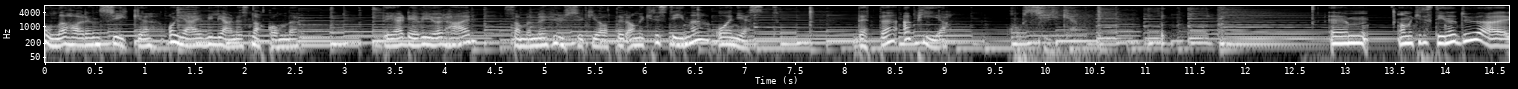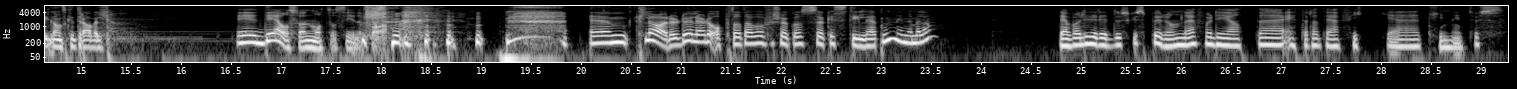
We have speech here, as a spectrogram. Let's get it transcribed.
Alle har en syke, og jeg vil gjerne snakke om det. Det er det vi gjør her, sammen med huspsykiater Anne Kristine og en gjest. Dette er Pia om syke. Um, Anne Kristine, du er ganske travel. Eh, det er også en måte å si det på. um, klarer du, eller er du opptatt av å forsøke å søke stillheten innimellom? Jeg var litt redd du skulle spørre om det, fordi at eh, etter at jeg fikk eh, tinnitus,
